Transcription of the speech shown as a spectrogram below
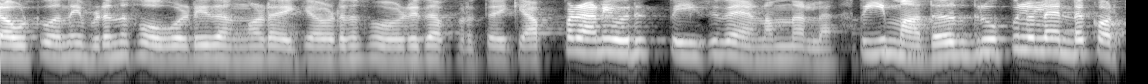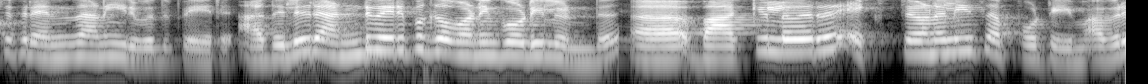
ഡൗട്ട് വന്ന് ഇവിടെ നിന്ന് ഫോർവേഡ് ചെയ്ത് അങ്ങോട്ടേക്ക് അവിടെ നിന്ന് ഫോർവേഡ് ചെയ്ത് അപ്പുറത്തേക്ക്. അപ്പോഴാണ് ഒരു സ്പേസ് വേണം എന്നുള്ള അപ്പൊ ഈ മദേഴ്സ് ഗ്രൂപ്പിലുള്ള എന്റെ കുറച്ച് ഫ്രണ്ട്സ് ആണ് ഇരുപത് പേര്. അതിൽ രണ്ടുപേര് ഇപ്പൊ ഗവേണിംഗ് ബോഡിയിലുണ്ട് ബാക്കിയുള്ളവർ എക്സ്റ്റേണലി സപ്പോർട്ട് ചെയ്യും. അവർ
